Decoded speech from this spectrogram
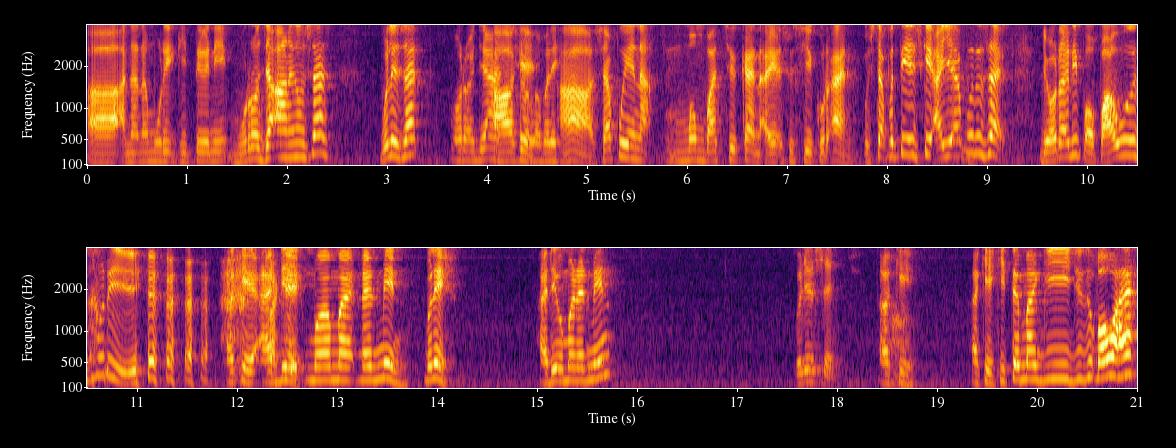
uh, anak-anak murid kita ni murajaah dengan Ustaz. Boleh Ustaz? Murajaah, uh, okay. insyaAllah boleh. Uh, siapa yang nak membacakan ayat suci Quran? Ustaz petik sikit ayat apa tu Ustaz? Dia orang ni power-power semua ni. Okey, adik okay. Muhammad Nazmin. Boleh? Adik Muhammad Nazmin? Boleh Ustaz. Okey. Okey, kita bagi juzuk bawah eh.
